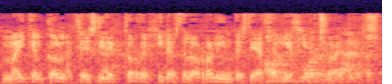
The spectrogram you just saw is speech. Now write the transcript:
Michael Cole es director de giras de los Rolling desde hace 18 años.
